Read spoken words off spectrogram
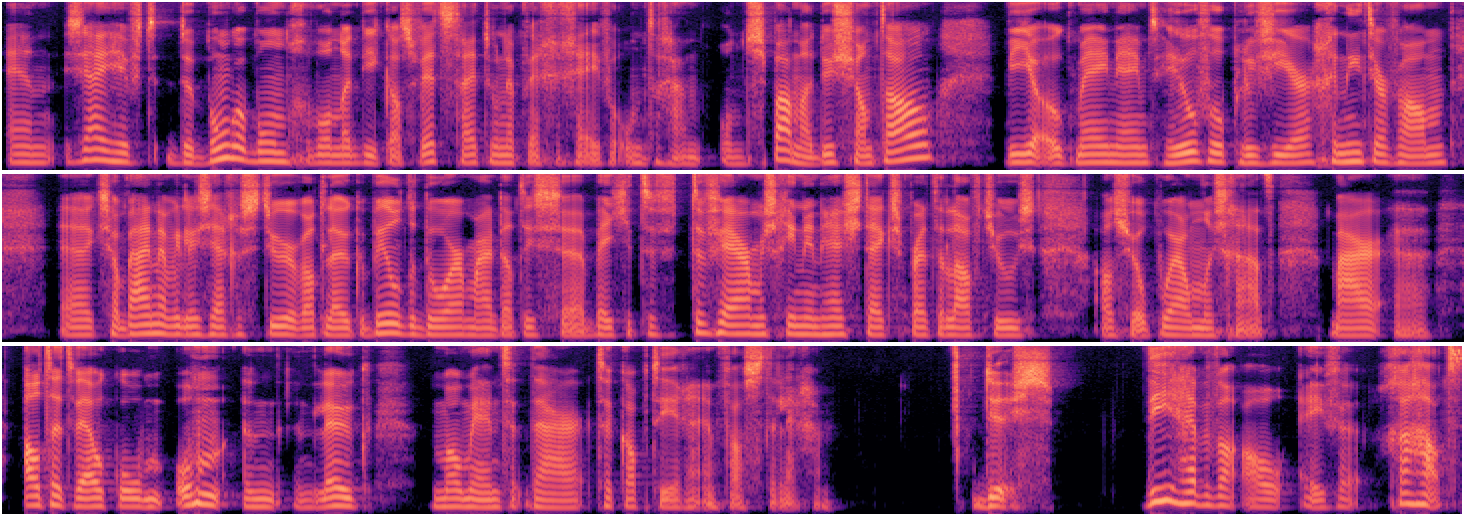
En zij heeft de Bongobon gewonnen die ik als wedstrijd toen heb weggegeven om te gaan ontspannen. Dus Chantal, wie je ook meeneemt, heel veel plezier, geniet ervan. Eh, ik zou bijna willen zeggen stuur wat leuke beelden door, maar dat is eh, een beetje te, te ver misschien in hashtag spread the love juice als je op wellness gaat. Maar eh, altijd welkom om een, een leuk moment daar te capteren en vast te leggen. Dus, die hebben we al even gehad.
